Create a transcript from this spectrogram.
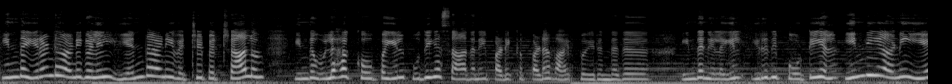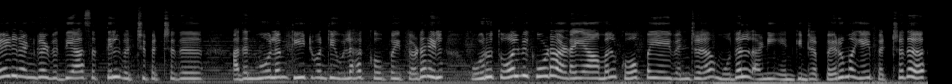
இந்த இரண்டு அணிகளில் எந்த அணி வெற்றி பெற்றாலும் இந்த உலக கோப்பையில் புதிய சாதனை படைக்கப்பட வாய்ப்பு இருந்தது. இந்த நிலையில் இறுதிப் போட்டியில் இந்திய அணி ஏழு ரன்கள் வித்தியாசத்தில் வெற்றி பெற்றது. அதன் மூலம் டி டுவெண்டி உலகக்கோப்பை தொடரில் ஒரு தோல்வி கூட அடையாமல் கோப்பையை வென்ற முதல் அணி என்கின்ற பெருமையை பெற்றது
